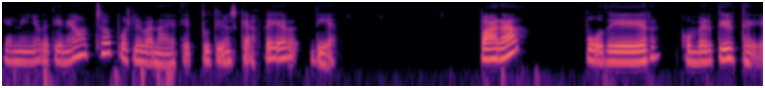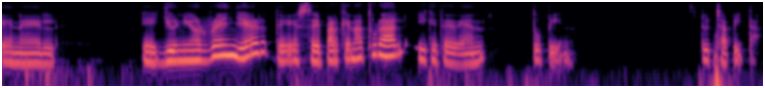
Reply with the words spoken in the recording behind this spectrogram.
Y al niño que tiene 8, pues le van a decir, tú tienes que hacer 10. Para poder convertirte en el eh, Junior Ranger de ese parque natural y que te den tu pin, tu chapita.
